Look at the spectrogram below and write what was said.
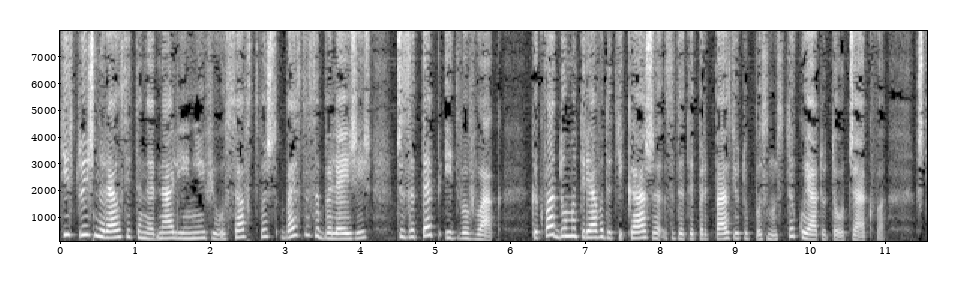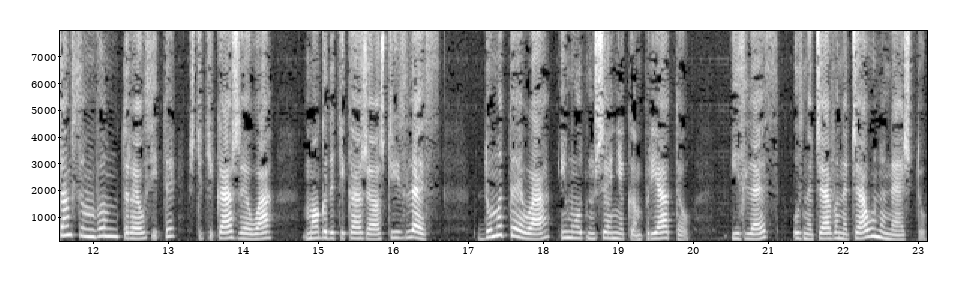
Ти стоиш на релсите на една линия и философстваш, без да забележиш, че за теб идва влак. Каква дума трябва да ти кажа, за да те предпази от опасността, която те очаква? Щом съм вън от релсите, ще ти кажа ела, мога да ти кажа още излез. Думата ела има отношение към приятел. Излез означава начало на нещо,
